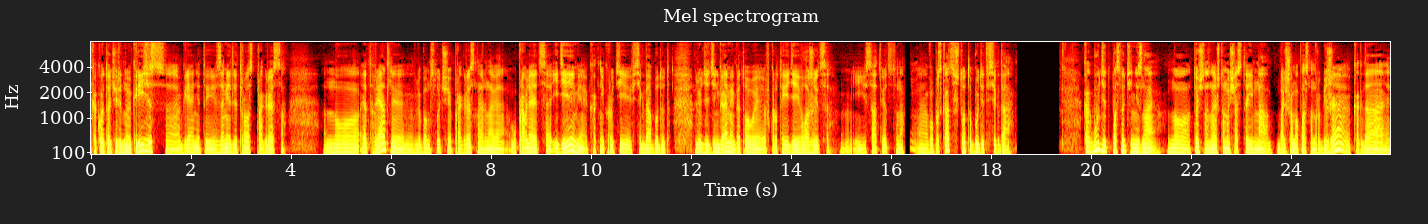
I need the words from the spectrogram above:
какой-то очередной кризис э, грянет и замедлит рост прогресса. Но это вряд ли. В любом случае прогресс, наверное, управляется идеями. Как ни крути, всегда будут люди деньгами, готовые в крутые идеи вложиться. И, соответственно, э, выпускаться что-то будет всегда. Как будет, по сути, не знаю, но точно знаю, что мы сейчас стоим на большом опасном рубеже, когда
